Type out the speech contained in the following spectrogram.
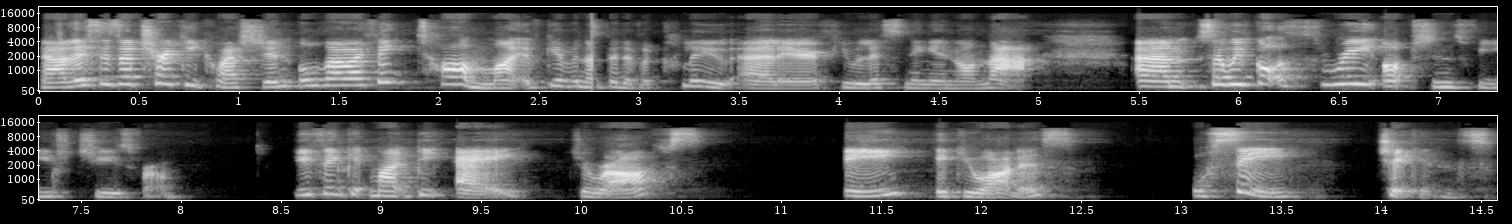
Now, this is a tricky question, although I think Tom might have given us a bit of a clue earlier if you were listening in on that. Um, so we've got three options for you to choose from. You think it might be A, giraffes, B, iguanas, or C, chickens?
